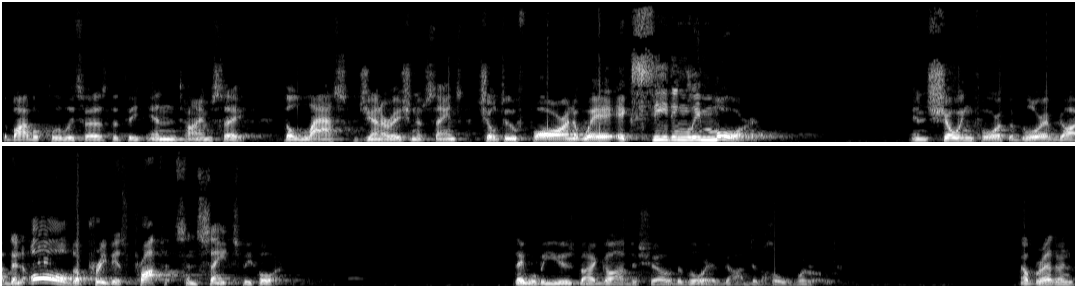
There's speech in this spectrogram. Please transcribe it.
The Bible clearly says that the end time saint, the last generation of saints shall do far and away exceedingly more in showing forth the glory of God than all the previous prophets and saints before. They will be used by God to show the glory of God to the whole world. Now brethren,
